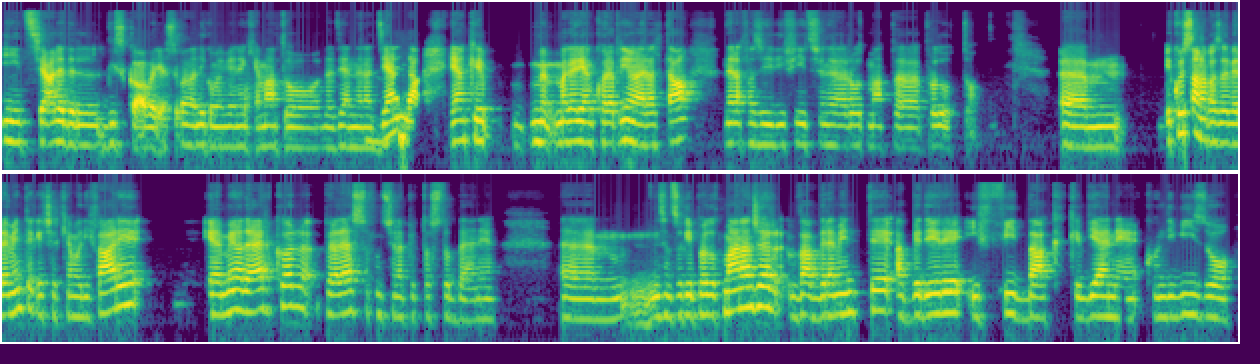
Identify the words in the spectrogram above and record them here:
iniziale del discovery, a seconda di come viene chiamato l'azienda nell'azienda, mm-hmm. e anche m- magari ancora prima in realtà nella fase di definizione della roadmap eh, prodotto. Um, e questa è una cosa veramente che cerchiamo di fare e almeno ad Aircall per adesso funziona piuttosto bene. Um, nel senso che il product manager va veramente a vedere il feedback che viene condiviso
